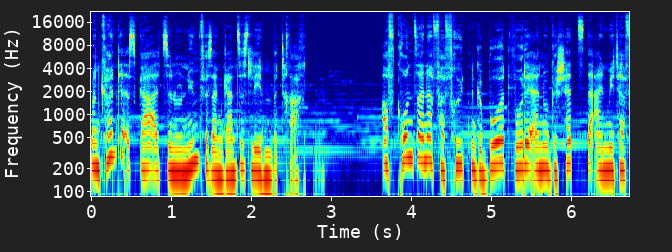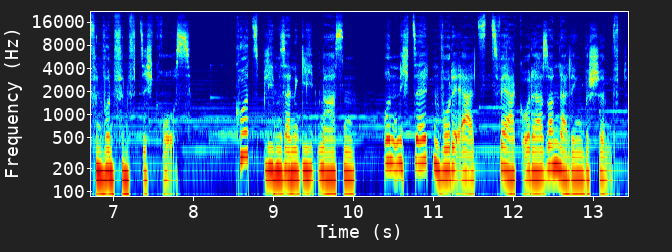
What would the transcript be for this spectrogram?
Man könnte es gar als Synonym für sein ganzes Leben betrachten. Aufgrund seiner verfrühten Geburt wurde er nur geschätzte 1,55 Meter groß. Kurz blieben seine Gliedmaßen und nicht selten wurde er als Zwerg oder Sonderling beschimpft.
